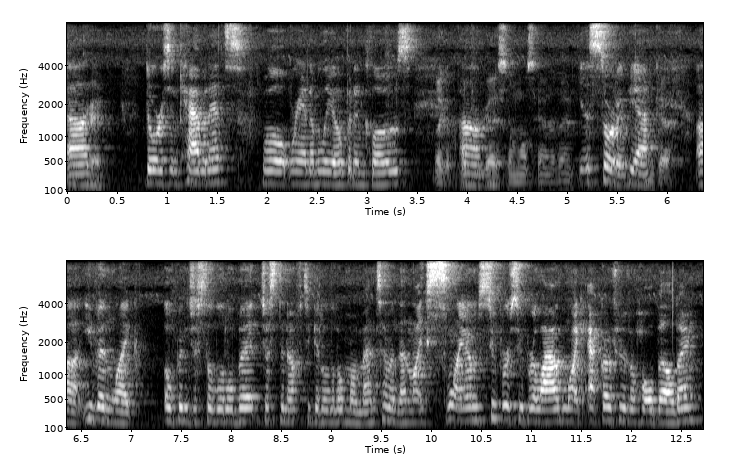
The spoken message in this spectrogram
Uh, Okay. Doors and cabinets will randomly open and close. Like a poltergeist almost kind of thing. Sort of, yeah. Okay. Uh, even like open just a little bit, just enough to get a little momentum, and then like slam super, super loud and like echo through the whole building.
